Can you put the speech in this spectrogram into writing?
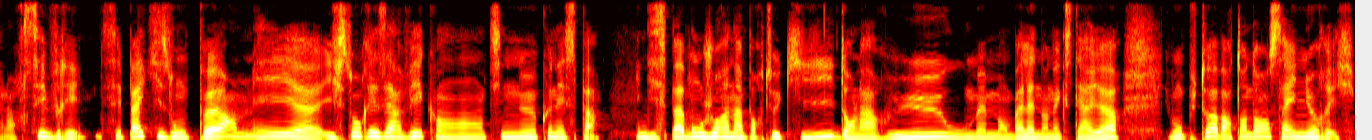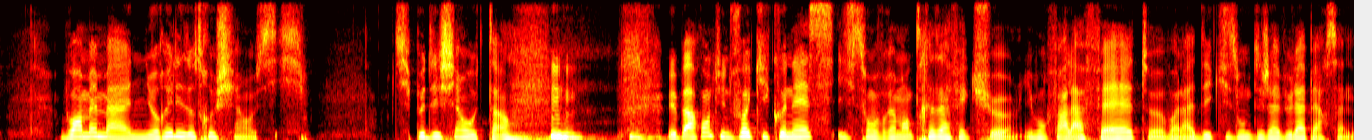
Alors c'est vrai, c'est pas qu'ils ont peur, mais euh, ils sont réservés quand ils ne connaissent pas. Ils disent pas bonjour à n'importe qui, dans la rue ou même en balade en extérieur. Ils vont plutôt avoir tendance à ignorer, voire même à ignorer les autres chiens aussi. Un petit peu des chiens hautains. mais par contre, une fois qu'ils connaissent, ils sont vraiment très affectueux. Ils vont faire la fête, euh, voilà, dès qu'ils ont déjà vu la personne.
